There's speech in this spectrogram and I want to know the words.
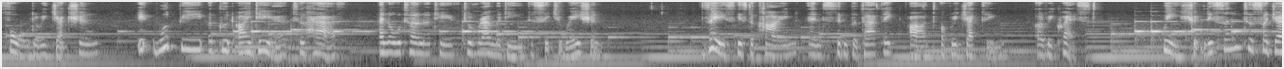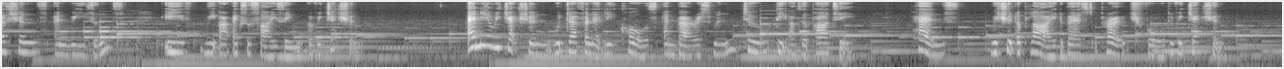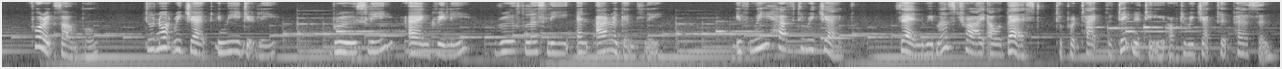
for the rejection, it would be a good idea to have an alternative to remedy the situation. This is the kind and sympathetic art of rejecting a request. We should listen to suggestions and reasons if we are exercising a rejection. Any rejection would definitely cause embarrassment to the other party. Hence, we should apply the best approach for the rejection. For example, do not reject immediately, brusquely, angrily, ruthlessly, and arrogantly. If we have to reject, then we must try our best to protect the dignity of the rejected person.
